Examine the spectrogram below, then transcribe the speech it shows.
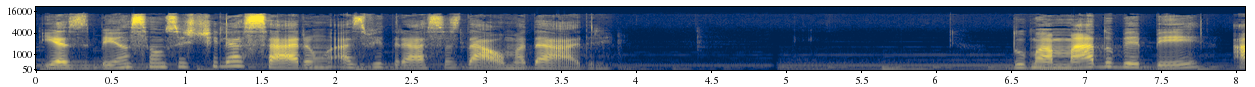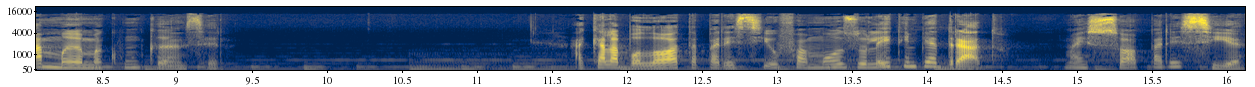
E as bênçãos estilhaçaram as vidraças da alma da Adri. Do mamado bebê à mama com câncer. Aquela bolota parecia o famoso leite empedrado mas só parecia,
